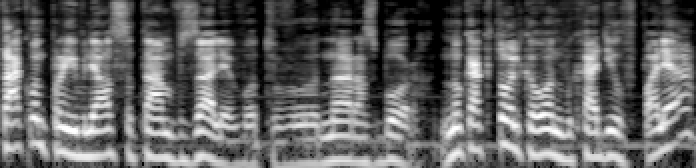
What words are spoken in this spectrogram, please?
так он проявлялся там в зале, вот в, на разборах. Но как только он выходил в поля,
